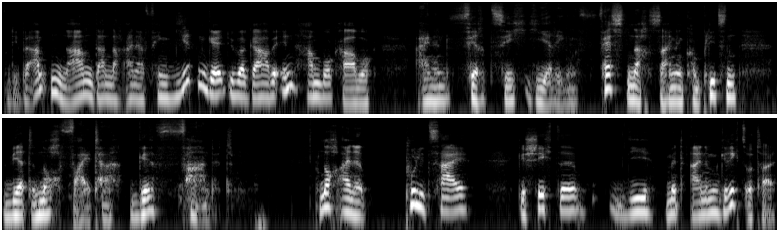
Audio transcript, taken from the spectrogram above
und die Beamten nahmen dann nach einer fingierten Geldübergabe in Hamburg-Harburg einen 40-Jährigen. Fest nach seinen Komplizen wird noch weiter gefahndet. Noch eine Polizeigeschichte, die mit einem Gerichtsurteil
